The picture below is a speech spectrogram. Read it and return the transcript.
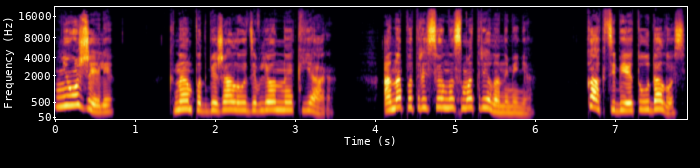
неужели?» К нам подбежала удивленная Кьяра. Она потрясенно смотрела на меня. «Как тебе это удалось?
